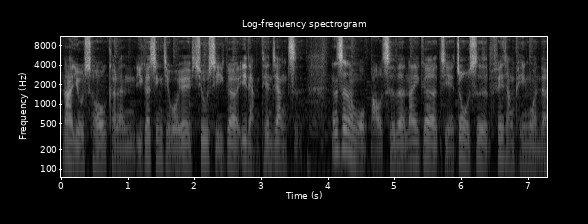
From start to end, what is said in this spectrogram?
那有时候可能一个星期我会休息一个一两天这样子，但是呢，我保持的那一个节奏是非常平稳的，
